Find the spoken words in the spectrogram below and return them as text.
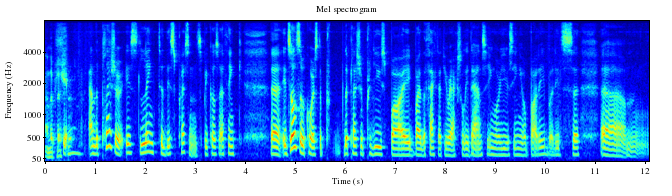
And the pleasure? Yeah. And the pleasure is linked to this presence because I think uh, it's also, of course, the, the pleasure produced by, by the fact that you're actually dancing or using your body, but it's, uh, um,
